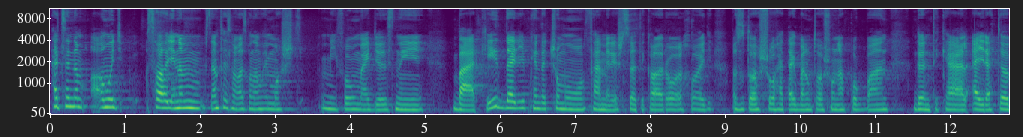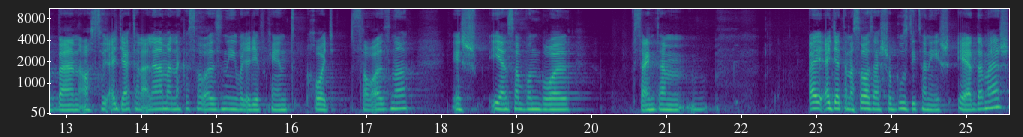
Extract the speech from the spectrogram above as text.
Hát szerintem amúgy, szóval én nem, nem feltétlenül azt gondolom, hogy most mi fogunk meggyőzni bárkit, de egyébként egy csomó felmérés születik arról, hogy az utolsó hetekben, utolsó napokban döntik el egyre többen azt, hogy egyáltalán elmennek a szavazni, vagy egyébként hogy szavaznak, és ilyen szempontból szerintem egyáltalán a szavazásra buzdítani is érdemes,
